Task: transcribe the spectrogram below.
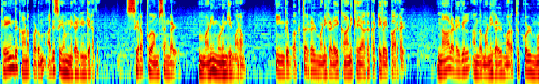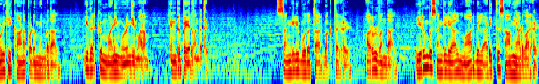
தேய்ந்து காணப்படும் அதிசயம் நிகழ்கின்றது. சிறப்பு அம்சங்கள் மணி முழுங்கி மரம். இங்கு பக்தர்கள் மணிகளை காணிக்கையாக கட்டி வைப்பார்கள். நாளடைவில் அந்த மணிகள் மரத்துக்குள் முழுகி காணப்படும் என்பதால் இதற்கு மணி முழுங்கி மரம் என்று பெயர் வந்தது. சங்கிலி பூதத்தார் பக்தர்கள் அருள் வந்தால் இரும்பு சங்கிலியால் மார்பில் அடித்து சாமி ஆடுவார்கள்.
